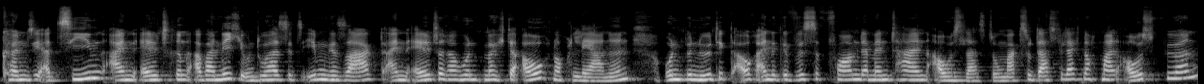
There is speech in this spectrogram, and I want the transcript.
können sie erziehen, einen älteren aber nicht. Und du hast jetzt eben gesagt, ein älterer Hund möchte auch noch lernen und benötigt auch eine gewisse Form der mentalen Auslastung. Magst du das vielleicht noch mal ausführen?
